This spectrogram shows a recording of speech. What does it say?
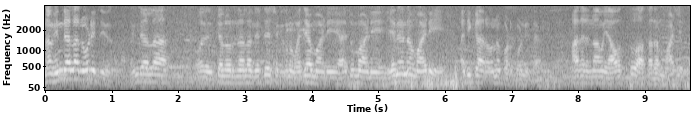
ನಾವು ಹಿಂದೆಲ್ಲ ನೋಡಿದ್ದೀವಿ. ಹಿಂದೆಲ್ಲ ಕೆಲವ್ರನ್ನೆಲ್ಲ ನಿರ್ದೇಶಕರನ್ನು ವಜಾ ಮಾಡಿ, ಅದು ಮಾಡಿ, ಏನೇನೋ ಮಾಡಿ ಅಧಿಕಾರವನ್ನು ಪಡ್ಕೊಂಡಿದ್ದಾರೆ. ಆದರೆ ನಾವು ಯಾವತ್ತೂ ಆ ಥರ ಮಾಡಲಿಲ್ಲ.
